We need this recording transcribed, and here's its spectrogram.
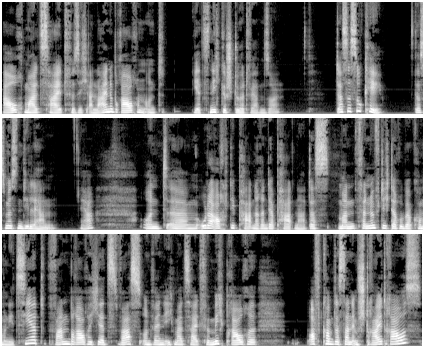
auch mal Zeit für sich alleine brauchen und jetzt nicht gestört werden sollen. Das ist okay. Das müssen die lernen. Ja. Und ähm, oder auch die Partnerin, der Partner, dass man vernünftig darüber kommuniziert, wann brauche ich jetzt was und wenn ich mal Zeit für mich brauche, Oft kommt das dann im Streit raus,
